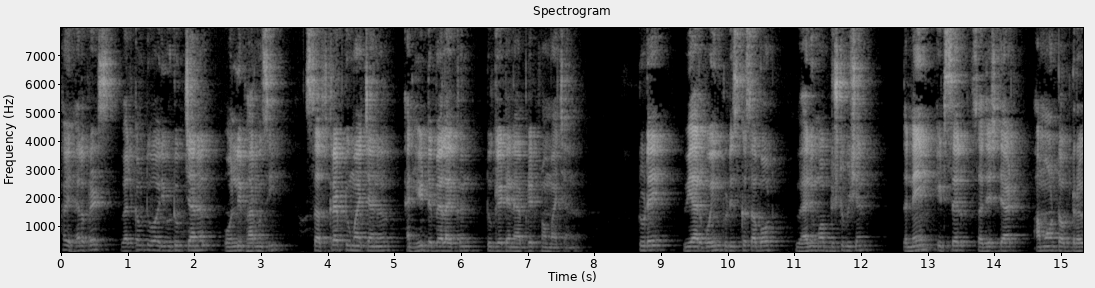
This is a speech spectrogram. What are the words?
Hi, hello friends. Welcome to our YouTube channel Only Pharmacy. Subscribe to my channel and hit the bell icon to get an update from my channel. Today we are going to discuss about volume of distribution. The name itself suggests that amount of drug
